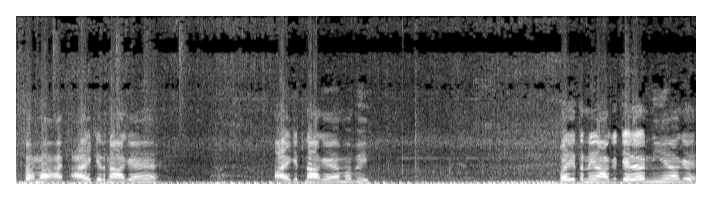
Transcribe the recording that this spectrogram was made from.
तो हम आए कितना आगे हैं? आए कितना आगे हैं हम अभी? भाई, इतने आगे कह रहे नहीं है आगे।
